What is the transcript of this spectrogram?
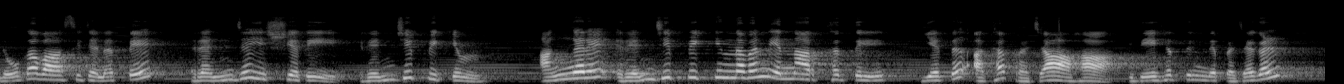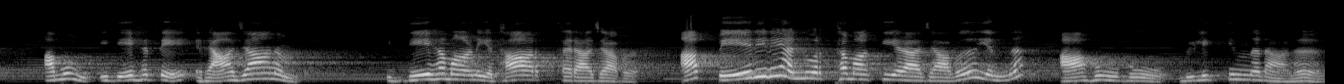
ലോകവാസി ജനത്തെ രഞ്ജയിഷ്യതി രഞ്ജിപ്പിക്കും. അങ്ങനെ രഞ്ജിപ്പിക്കുന്നവൻ എന്ന അർത്ഥത്തിൽ യത് അധ പ്രജാഹ. ഇദ്ദേഹത്തിന്റെ പ്രജകൾ അമും ഇദ്ദേഹത്തെ രാജാനം. ഇദ്ദേഹമാണ് യഥാർത്ഥ രാജാവ്. ആ പേരിനെ അന്വർത്ഥമാക്കിയ രാജാവ് എന്ന് ആഹൂഹു വിളിക്കുന്നതാണ്.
